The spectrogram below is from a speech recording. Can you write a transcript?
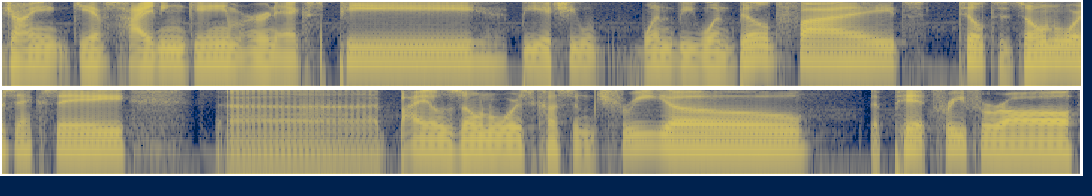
Giant Gifts Hiding Game, Earn XP, BHE 1v1 build fights, Tilted Zone Wars XA, uh, Bio Zone Wars Custom Trio, The Pit Free for All,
